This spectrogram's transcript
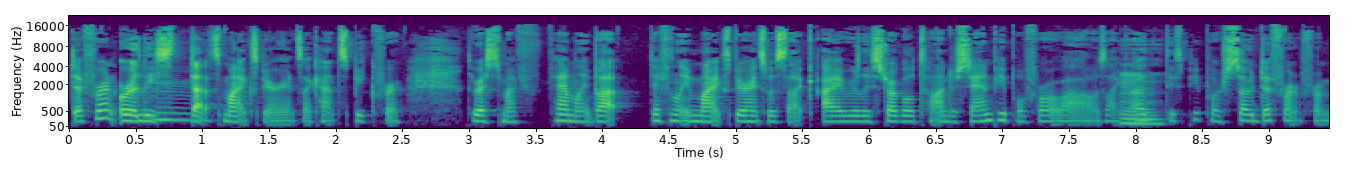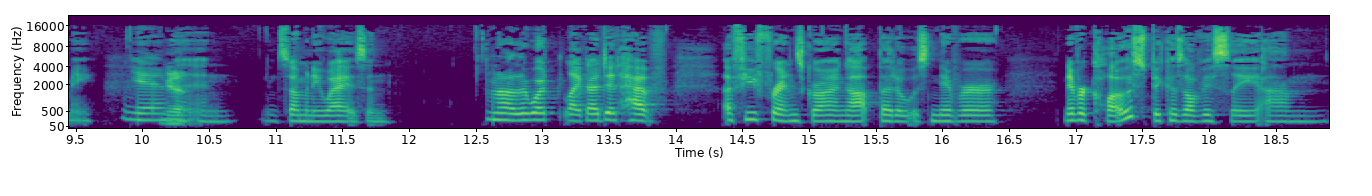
different or at least that's my experience. I can't speak for the rest of my family but definitely my experience was like i really struggled to understand people for a while. I was like oh these people are so different from me Yeah. Yeah. in in so many ways. And you know there were like i did have a few friends growing up but it was never never close because obviously um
